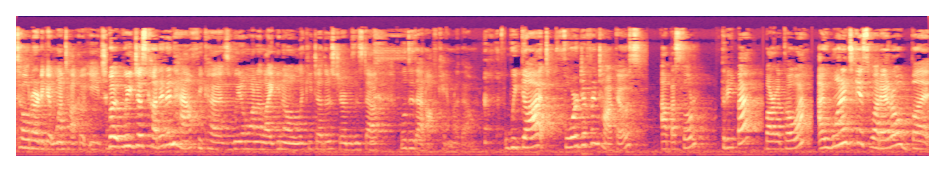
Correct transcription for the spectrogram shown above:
told her to get one taco each, but we just cut it in half because we don't want to like, you know, lick each other's germs and stuff. We'll do that off camera though. We got four different tacos, A pastor, tripa, barbacoa. I wanted to get suadero, but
